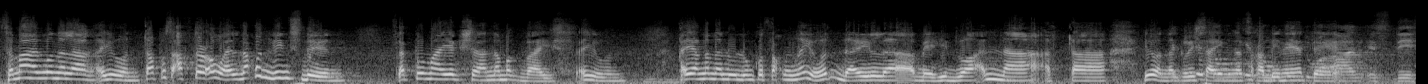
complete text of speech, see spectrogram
Samahan mo na lang. Ayun. Tapos after a while, na-convince din. At pumayag siya na mag-vice. Ayun. Kaya nga nalulungkot ako ngayon dahil ah, may hidwaan na at ah, yun, nag-resign Itong- na sa itong kabinete. hidwaan, is this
